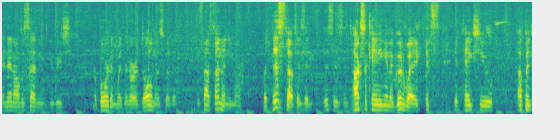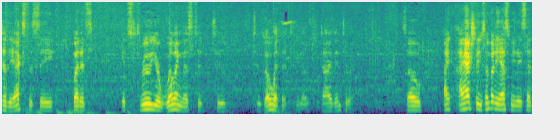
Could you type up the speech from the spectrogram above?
and then all of a sudden you reach a boredom with it or a dullness with it. It's not fun anymore. But this stuff is in, this is intoxicating in a good way. It's it takes you up into the ecstasy but it's it's through your willingness to to to go with it you know to dive into it. So I, I actually, somebody asked me, they said,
